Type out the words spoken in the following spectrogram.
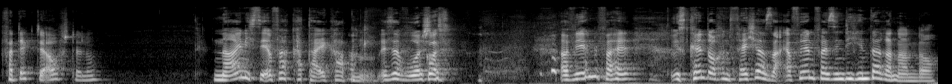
verdeckte Aufstellung. Nein, ich sehe einfach Karteikarten. Ist ja wurscht. Gut. Auf jeden Fall, es könnte auch ein Fächer sein. Auf jeden Fall sind die hintereinander.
